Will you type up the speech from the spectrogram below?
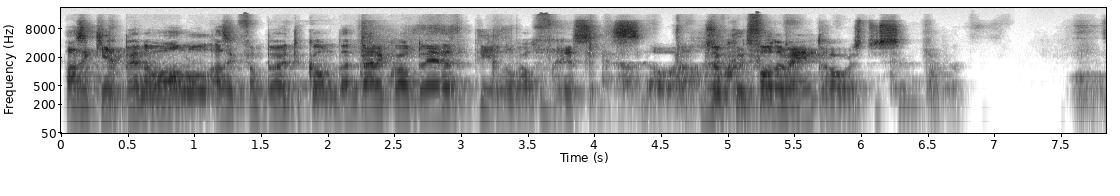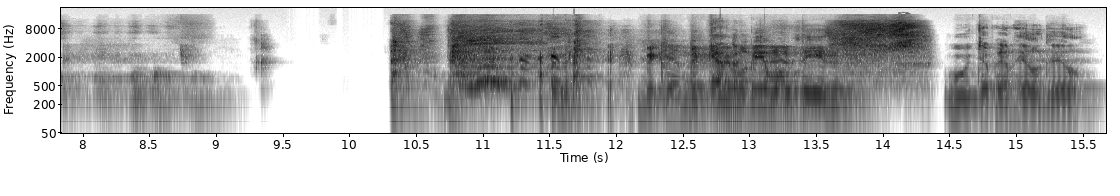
als ik hier binnen wandel, als ik van buiten kom, dan ben ik wel blij dat het hier nogal fris Ja, is. dat wel. Is ook goed voor de wijn trouwens. Dus, eh. Bekende, Bekende Piemontezen. Oeh, ik heb er een heel deel.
